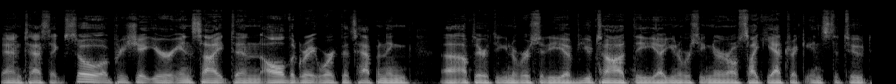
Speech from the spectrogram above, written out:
Fantastic. So appreciate your insight and all the great work that's happening uh, up there at the University of Utah at the uh, University Neuropsychiatric Institute.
